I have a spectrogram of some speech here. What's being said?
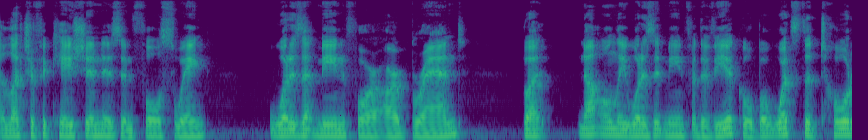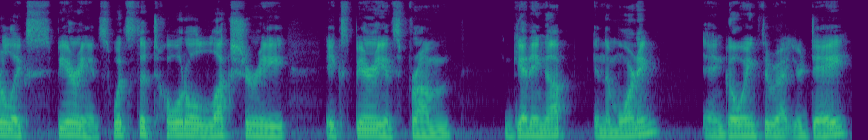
electrification is in full swing. What does that mean for our brand? But not only what does it mean for the vehicle, but what's the total experience? What's the total luxury experience from getting up in the morning and going throughout your day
